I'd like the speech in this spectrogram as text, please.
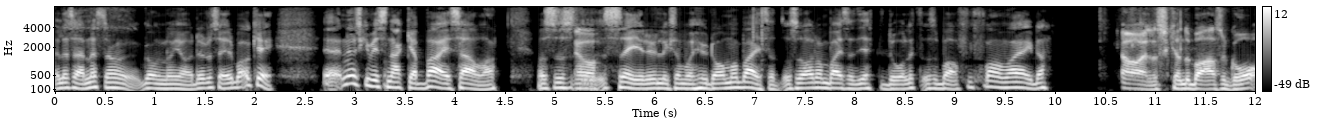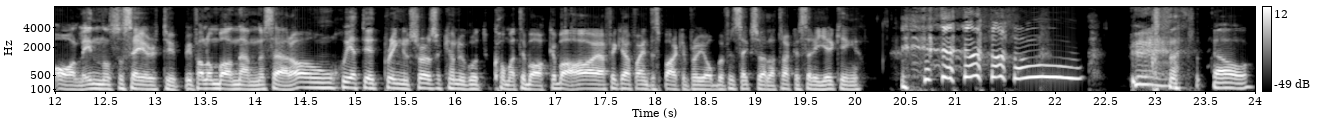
eller så här, nästa gång de gör det då säger du bara okej eh, nu ska vi snacka bajs alla och så Ja. säger du liksom hur de har bajsat och så har de bajsat jättedåligt och så bara fy fan vad ägda. Ja eller så kan du bara alltså gå all in och så säger du typ ifall de bara nämner så här, ja hon sket i ett Pringles-rör så kan du gå komma tillbaka och bara, ja jag fick i alla fall inte sparken från jobbet för sexuella trakasserier king. ja,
